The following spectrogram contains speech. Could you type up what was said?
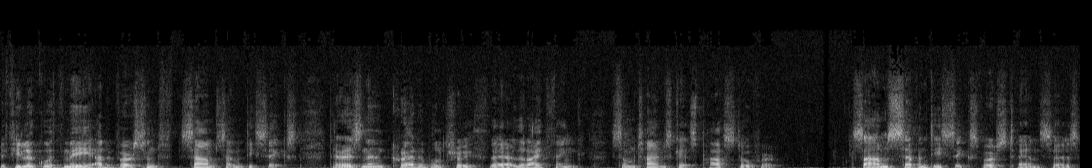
If you look with me at a verse in Psalm 76, there is an incredible truth there that I think sometimes gets passed over. Psalm 76, verse 10 says,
